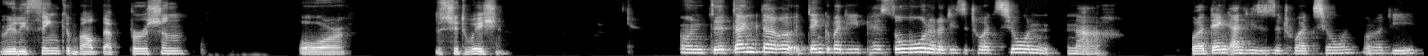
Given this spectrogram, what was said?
really think about that person or the situation. und äh, denk, denk über die Person oder die Situation nach. Oder denk an diese Situation oder die,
